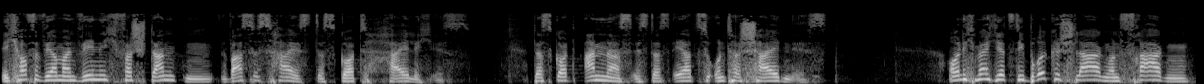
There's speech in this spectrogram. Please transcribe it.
Ich hoffe, wir haben ein wenig verstanden, was es heißt, dass Gott heilig ist, dass Gott anders ist, dass er zu unterscheiden ist. Und ich möchte jetzt die Brücke schlagen und fragen,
